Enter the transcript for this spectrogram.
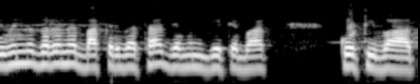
বিভিন্ন ধরনের বাতের ব্যথা, যেমন গেটে বাত, কোটি বাত,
